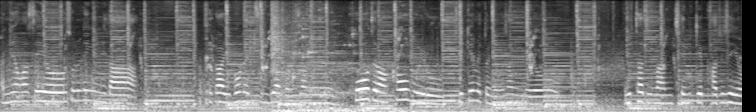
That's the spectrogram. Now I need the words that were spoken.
안녕하세요 솔링입니다. 제가 이번에 준비한 영상은 포워드랑 카우보이로 즐겜했던 영상인데요. 못하지만 재밌게 봐주세요.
